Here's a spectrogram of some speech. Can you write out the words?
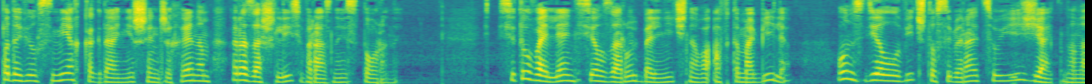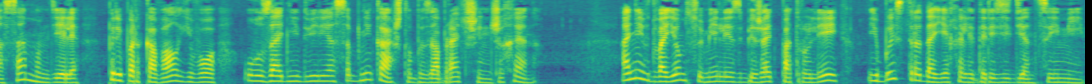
подавил смех, когда они с Шенджихеном разошлись в разные стороны. Ситу Вайлянь сел за руль больничного автомобиля. Он сделал вид, что собирается уезжать, но на самом деле припарковал его у задней двери особняка, чтобы забрать Шенджихена. Они вдвоем сумели избежать патрулей и быстро доехали до резиденции Ми.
